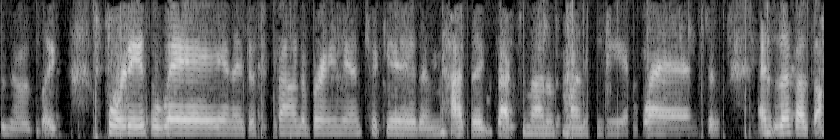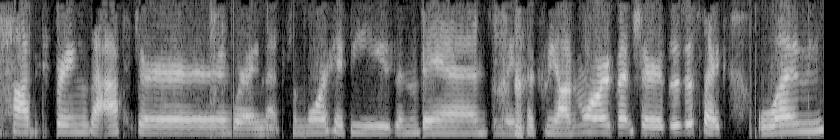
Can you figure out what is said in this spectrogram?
and it was like four days away and I just found a Burning Man ticket and had the exact amount of money and went and ended up at the hot springs after where I met some more hippies and bands and they took me on more adventures. It was just like one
